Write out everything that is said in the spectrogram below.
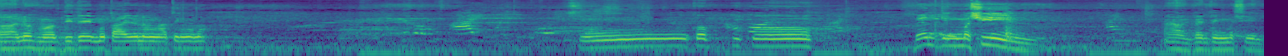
Ah, ano, magdi-demo tayo ng ating ano. Yung copy ko vending machine. Ah, vending machine.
